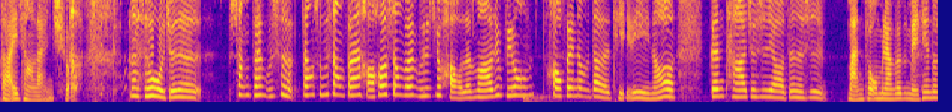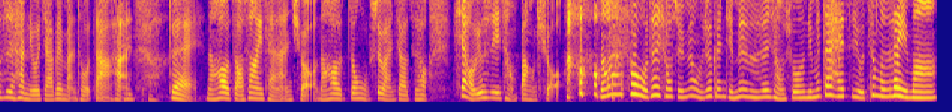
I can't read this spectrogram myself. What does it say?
打一场篮球。那时候我觉得上班不是当初上班好好上班不是就好了吗？就不用耗费那么大的体力，然后跟他就是要真的是。馒头，我们两个每天都是汗流浃背、满头大汗。对，然后早上一场篮球，然后中午睡完觉之后，下午又是一场棒球。然后那时候我在小组里面，我就跟姐妹们分享说：“你们带孩子有这么累吗？”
